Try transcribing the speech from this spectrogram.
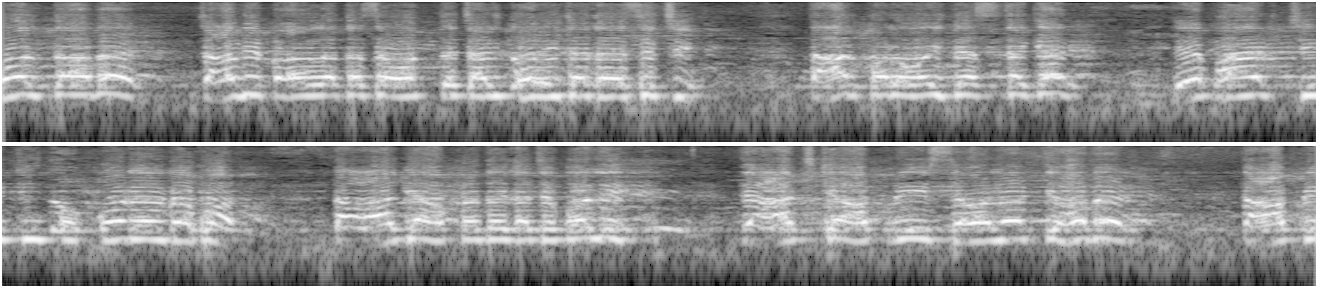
বলতে হবে আমি বাংলাদেশে অত্যাচারিত এই জায়গায় এসেছি, তারপরে ওই দেশ থেকে এফআইআর চিঠি তো পরের ব্যাপার। তা আগে আপনাদের কাছে বলি যে আজকে আপনি শরণার্থী হবেন, তা আপনি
